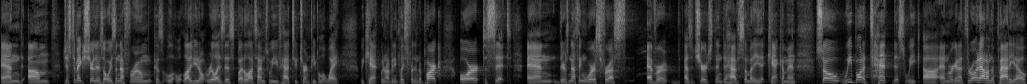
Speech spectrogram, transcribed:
and um, just to make sure there's always enough room because a lot of you don't realize this but a lot of times we've had to turn people away we can't we don't have any place for them to park or to sit. And there's nothing worse for us ever as a church than to have somebody that can't come in. So we bought a tent this week, uh, and we're going to throw it out on the patio,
